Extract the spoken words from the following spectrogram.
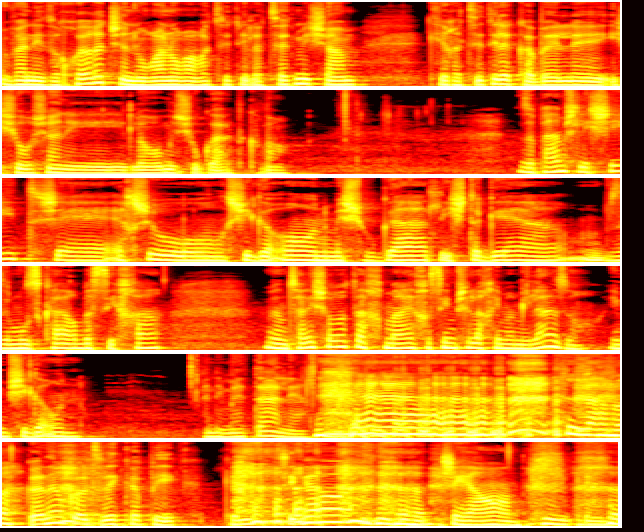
ואני זוכרת שנורא נורא רציתי לצאת משם, כי רציתי לקבל אה, אישור שאני לא משוגעת כבר. זו פעם שלישית שאיכשהו שיגעון, משוגעת, להשתגע, זה מוזכר בשיחה. ואני רוצה לשאול אותך, מה היחסים שלך עם המילה הזו, עם שיגעון? אני מתה עליה. למה? קודם כל צביקה פיק, כן? שיגעון. שיגעון. כן.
